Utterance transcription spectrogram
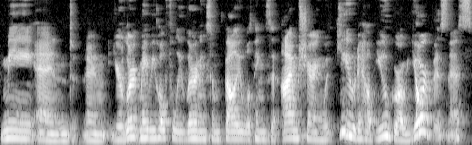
me and and you're learn maybe hopefully learning some valuable things that I'm sharing with you to help you grow your business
